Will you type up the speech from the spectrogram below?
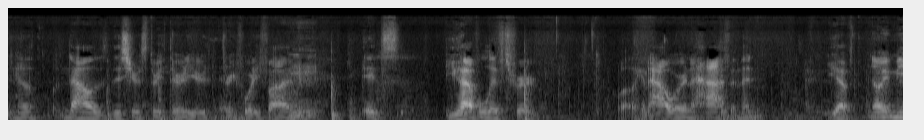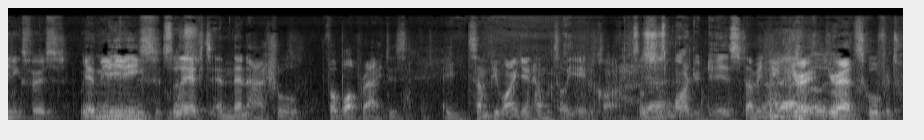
you know now this year's three thirty or three forty five. Mhm. It's you have lift for what, like an hour and a half, and then you have No, meetings first. We we have meetings, So it's- lift, and then actual football practice. And some people aren't getting home until like eight o'clock. So it's Yeah. just longer days. So I mean, Yeah. you, Yeah. you're you're at school for. Tw-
